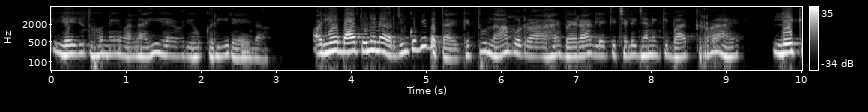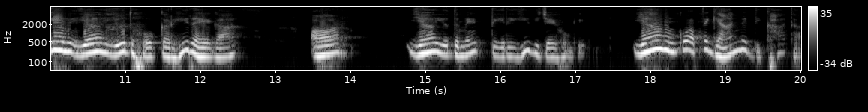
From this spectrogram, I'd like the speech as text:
कि यह युद्ध होने वाला ही है और यह होकर ही रहेगा। और यह बात उन्होंने अर्जुन को भी बताई कि तू ना बोल रहा है, बैराग लेके चले जाने की बात कर रहा है, लेकिन यह युद्ध होकर ही रहेगा और यह युद्ध में तेरी ही विजय होगी। यह उनको अपने ज्ञान में दिखा था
